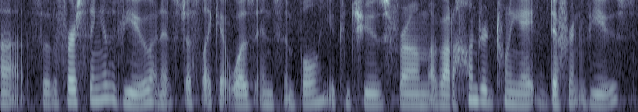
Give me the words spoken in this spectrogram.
Uh, so the first thing is View, and it's just like it was in Simple. You can choose from about 128 different views.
